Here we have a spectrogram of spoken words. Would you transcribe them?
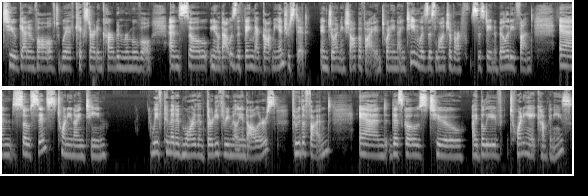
to get involved with kickstarting carbon removal. And so, you know, that was the thing that got me interested in joining Shopify in 2019 was this launch of our sustainability fund. And so since 2019, We've committed more than $33 million through the fund. And this goes to, I believe, 28 companies.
